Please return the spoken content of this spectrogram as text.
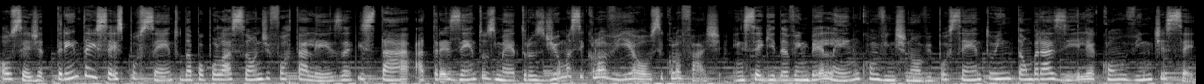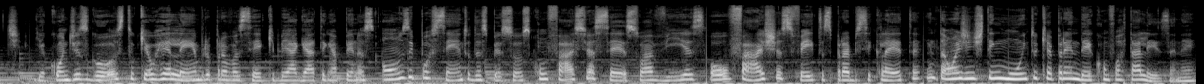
Ou seja, 36% da população de Fortaleza está a 300 metros de uma ciclovia ou ciclofaixa. Em seguida vem Belém, com 29%, e então Brasília, com 27%. E é com desgosto que eu relembro para você que BH tem apenas 11% das pessoas com fácil acesso a vias ou faixas feitas para bicicleta, então a gente tem muito que aprender com Fortaleza, né?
